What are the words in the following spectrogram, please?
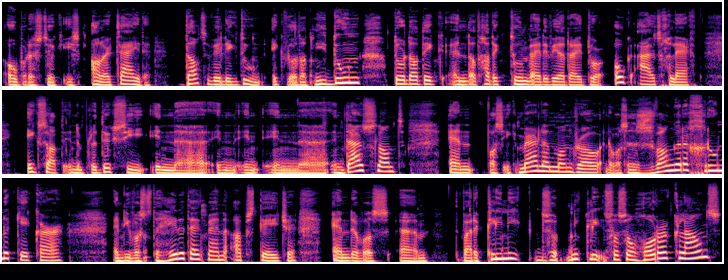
operastuk is aller tijden. Dat wil ik doen. Ik wil dat niet doen doordat ik, en dat had ik toen bij de Wereldrijd Door ook uitgelegd ik zat in een productie in, uh, in, in, in, uh, in Duitsland. En was ik Marilyn Monroe. En er was een zwangere groene kikker. En die was de hele tijd met een upstage. En er, was, um, er waren kliniek, niet het was zo'n horrorclowns.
